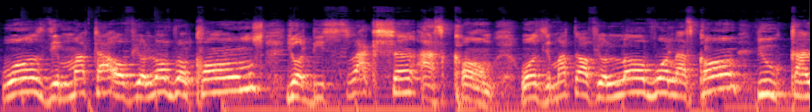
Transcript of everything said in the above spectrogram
once the matter of your loved one comes, your dis distraction has come, once the matter of your loved one has come, you can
